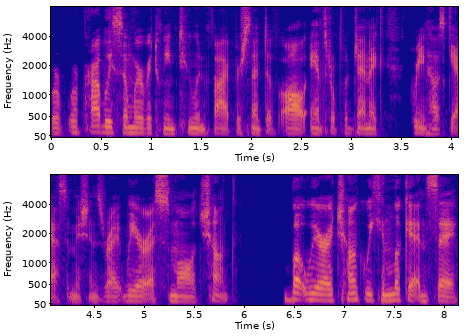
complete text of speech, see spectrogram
We're, we're probably somewhere between 2 and 5% of all anthropogenic greenhouse gas emissions, right? We are a small chunk, but we are a chunk we can look at and say,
